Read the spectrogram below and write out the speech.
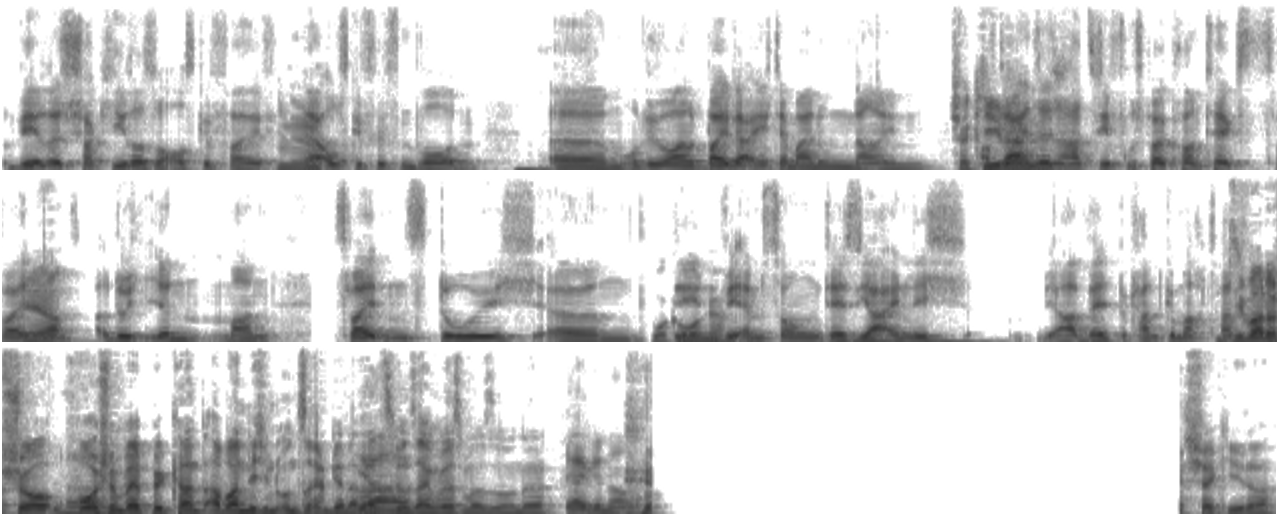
wäre Shakira so ausgepfeift, ja. äh, ausgepfiffen worden. Ähm, und wir waren beide eigentlich der Meinung, nein. Shakira Auf der einen Seite hat sie Fußballkontext, zweitens ja. durch ihren Mann, zweitens durch ähm, den WM-Song, der sie ja eigentlich ja, weltbekannt gemacht hat. Sie war doch schon, vorher schon ähm, weltbekannt, aber nicht in unserer Generation, ja, sagen wir es mal so, ne? Ja, genau. Shakira.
